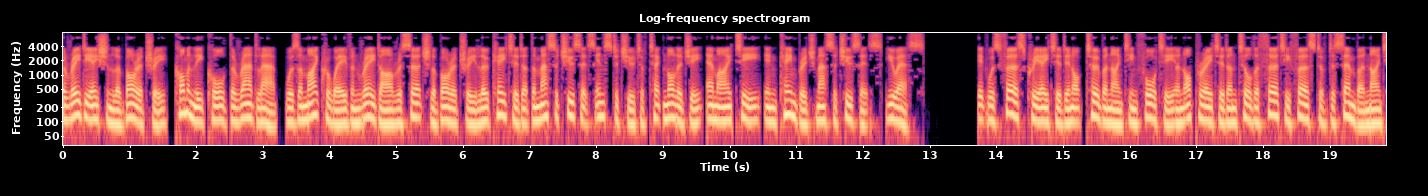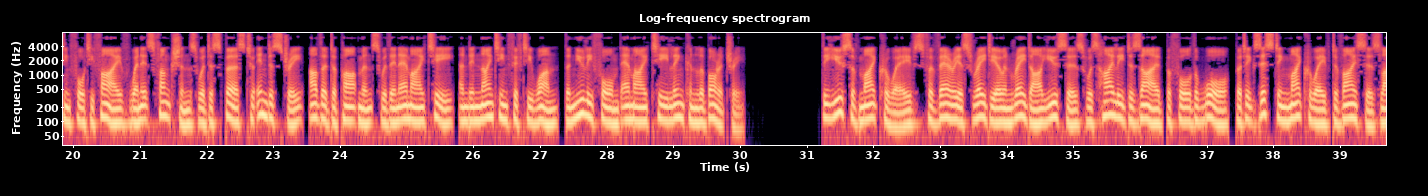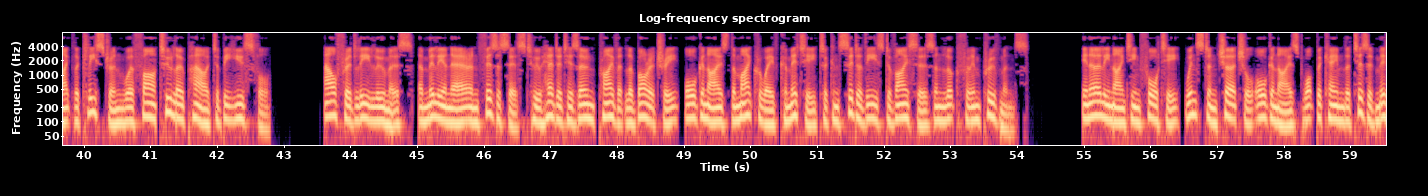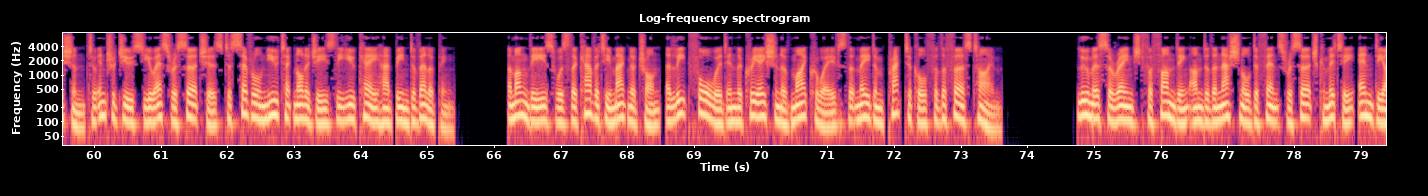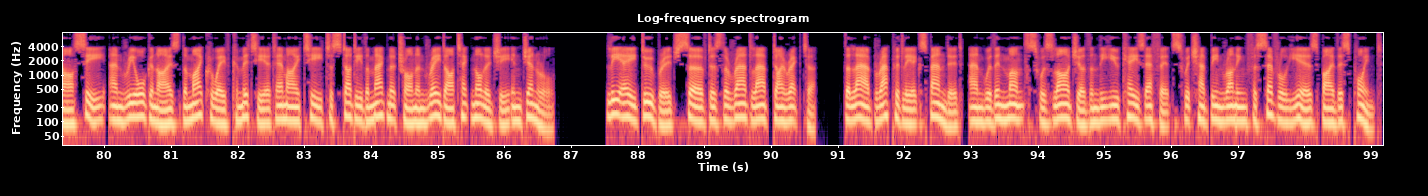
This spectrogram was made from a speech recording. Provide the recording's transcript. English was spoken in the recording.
The Radiation Laboratory, commonly called the RAD Lab, was a microwave and radar research laboratory located at the Massachusetts Institute of Technology in Cambridge, Massachusetts US. It was first created in October 1940 and operated until 31 December 1945 when its functions were dispersed to industry, other departments within MIT, and in 1951, the newly formed MIT Lincoln Laboratory. The use of microwaves for various radio and radar uses was highly desired before the war, but existing microwave devices like the klystron were far too low-powered to be useful. Alfred Lee Loomis, a millionaire and physicist who headed his own private laboratory, organized the Microwave Committee to consider these devices and look for improvements. In early 1940, Winston Churchill organized what became the Tizard mission to introduce U.S. researchers to several new technologies the UK had been developing. Among these was the cavity magnetron, a leap forward in the creation of microwaves that made them practical for the first time. Loomis arranged for funding under the National Defense Research Committee and reorganized the Microwave Committee at MIT to study the magnetron and radar technology in general. Lee A. Dubridge served as the RAD Lab director. The lab rapidly expanded, and within months was larger than the UK's efforts which had been running for several years by this point.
